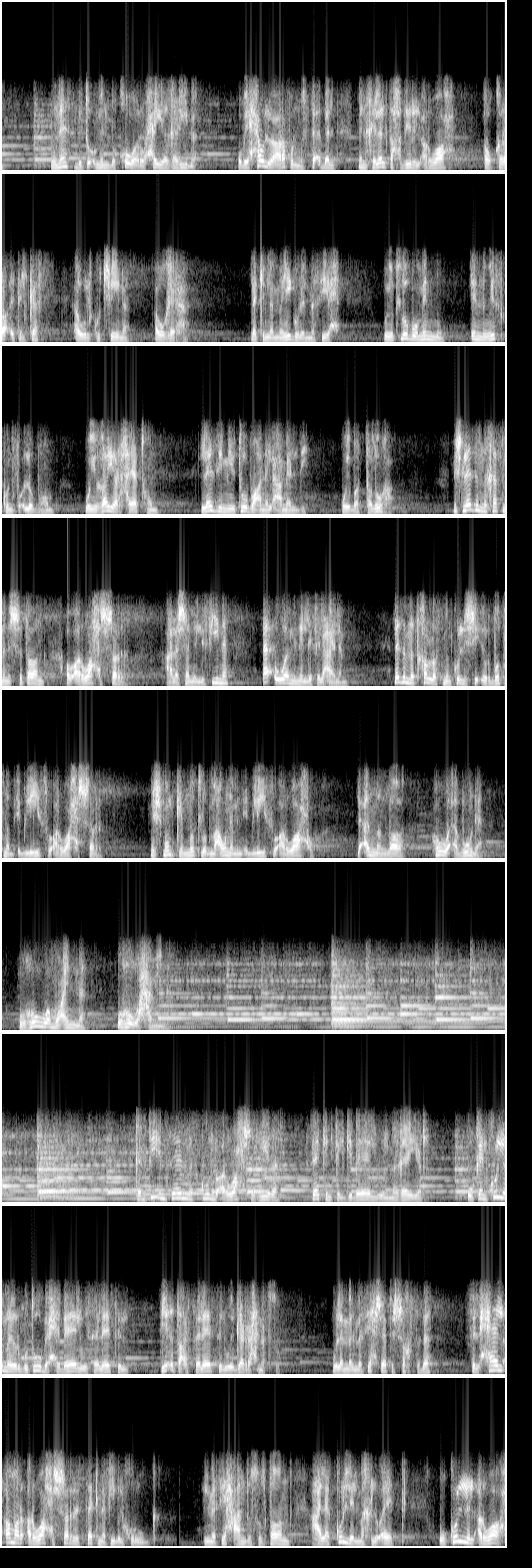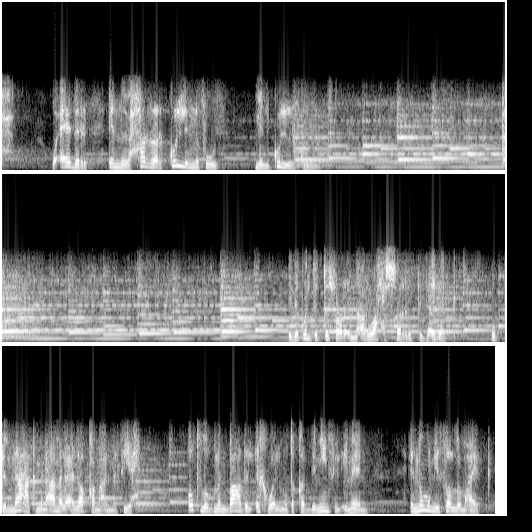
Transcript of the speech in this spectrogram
وناس بتؤمن بقوة روحية غريبة وبيحاولوا يعرفوا المستقبل من خلال تحضير الأرواح أو قراءة الكف أو الكوتشينة أو غيرها. لكن لما يجوا للمسيح ويطلبوا منه إنه يسكن في قلوبهم ويغير حياتهم لازم يتوبوا عن الأعمال دي ويبطلوها. مش لازم نخاف من الشيطان أو أرواح الشر علشان اللي فينا أقوى من اللي في العالم. لازم نتخلص من كل شيء يربطنا بإبليس وأرواح الشر. مش ممكن نطلب معونة من إبليس وأرواحه لأن الله هو أبونا وهو معنا وهو حمينا. كان في إنسان مسكون بأرواح شريرة ساكن في الجبال والمغاير وكان كل ما يربطوه بحبال وسلاسل يقطع السلاسل ويجرح نفسه. ولما المسيح شاف الشخص ده في الحال أمر أرواح الشر الساكنة فيه بالخروج. المسيح عنده سلطان على كل المخلوقات وكل الأرواح وقادر إنه يحرر كل النفوس من كل القيود إذا كنت بتشعر إن أرواح الشر بتزعجك وبتمنعك من عمل علاقة مع المسيح. اطلب من بعض الإخوة المتقدمين في الإيمان إنهم يصلوا معاك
